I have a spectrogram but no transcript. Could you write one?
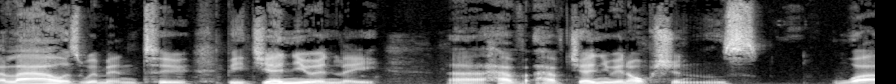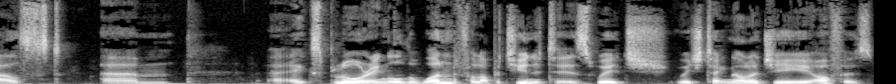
allows women to be genuinely uh, have have genuine options, whilst um, exploring all the wonderful opportunities which which technology offers.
